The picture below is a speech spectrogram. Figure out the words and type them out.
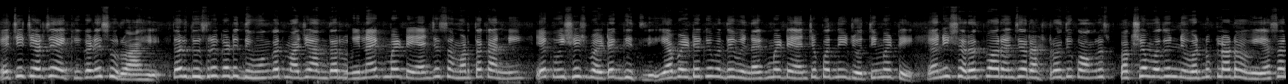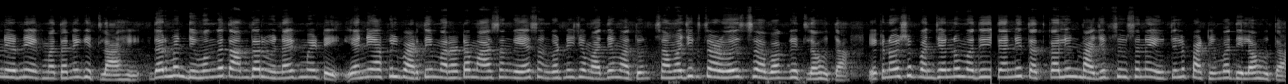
याची चर्चा एकीकडे सुरू आहे. तर दुसरीकडे दिवंगत माजी आमदार विनायक मेटे यांच्या समर्थकांनी एक विशेष बैठक घेतली. या बैठकीमध्ये विनायक मेटे यांच्या पत्नी ज्योती मेटे यांनी शरद पवार यांच्या राष्ट्रवादी काँग्रेस पक्षामधून निवडणूक लढवावी असा निर्णय एकमताने घेतला आहे. दरम्यान दिवंगत आमदार विनायक मेटे यांनी अखिल भारतीय मराठा महासंघ या संघटनेच्या माध्यमातून सामाजिक चळवळीत सहभाग घेतला होता. एकोणीसशे पंच्याण्णवमध्ये त्यांनी तत्कालीन भाजप शिवसेना युतीला पाठिंबा दिला होता.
